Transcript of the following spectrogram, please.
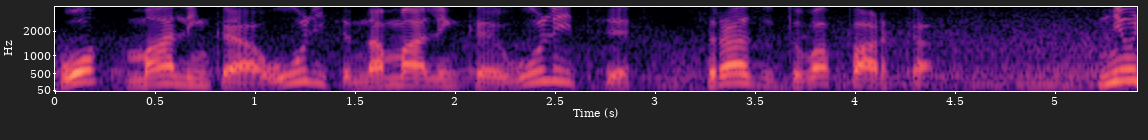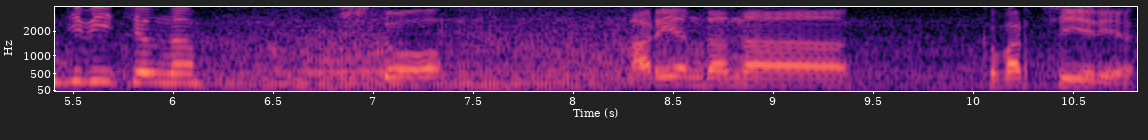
О, маленькая улица, на маленькой улице сразу два парка. Неудивительно, что аренда на квартире.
